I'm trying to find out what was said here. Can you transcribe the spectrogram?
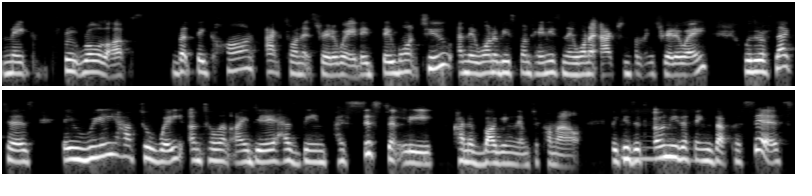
make fruit roll ups but they can't act on it straight away. They they want to and they want to be spontaneous and they want to action something straight away. With reflectors they really have to wait until an idea has been persistently kind of bugging them to come out because it's mm-hmm. only the mm. things that persist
